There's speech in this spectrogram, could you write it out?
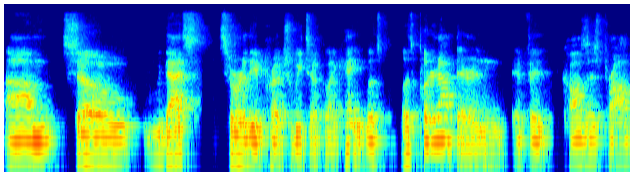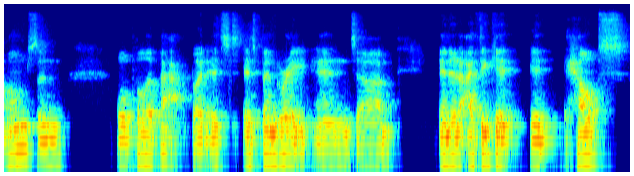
Um, so that's sort of the approach we took. Like, hey, let's let's put it out there, and if it causes problems, then we'll pull it back. But it's it's been great, and um, and it, I think it it helps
